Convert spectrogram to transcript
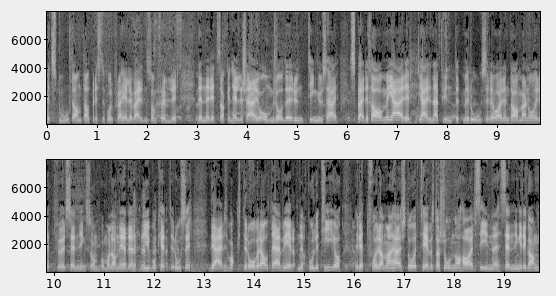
et stort antall pressefolk fra hele verden som følger denne rettssaken. Ellers er jo området rundt tinghuset her sperret av med gjerder. Gjerdene er pyntet med roser. Det var en dame her nå rett før sending som kom og la ned en ny bukett roser. Det er vakter overalt, det er væpnet politi, og rett foran meg her står TV-stasjonen og har sine sendinger i gang.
